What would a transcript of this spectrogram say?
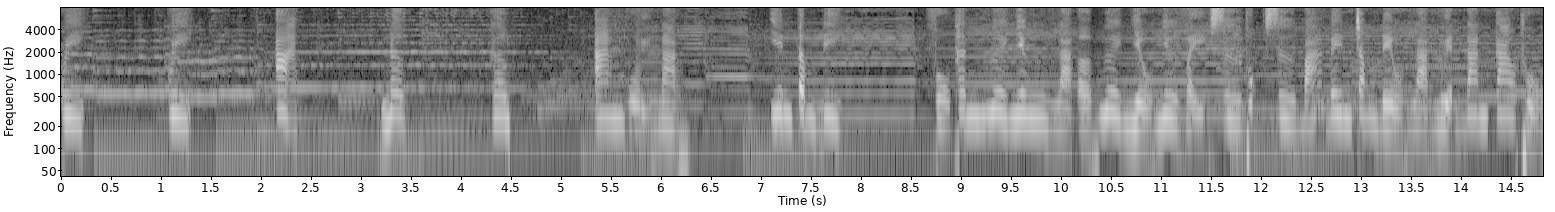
Quy Quy À Nơ. Gơ. An ủi nàng. Yên tâm đi. Phụ thân ngươi nhưng là ở ngươi nhiều như vậy Sư thúc sư bá bên trong đều là luyện đan cao thủ.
